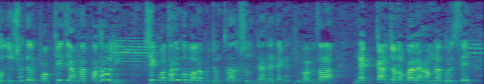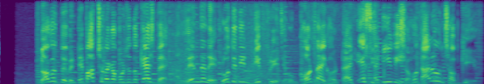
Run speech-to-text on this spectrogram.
সদস্যদের পক্ষে যে আমরা কথা বলি, সে কথাটুকু বলা পর্যন্ত তারা সুযোগ দেয় নাই। দেখেন কীভাবে তারা ন্যাক্কারজনকভাবে হামলা করেছে নগদ পেমেন্টে পাঁচশো টাকা পর্যন্ত ক্যাশব্যাক আর লেনদেনে প্রতিদিন ডিপ ফ্রিজ এবং ঘন্টায় ঘন্টায় এসি, টিভি সহ দারুণ সব গিফট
